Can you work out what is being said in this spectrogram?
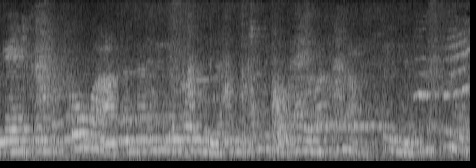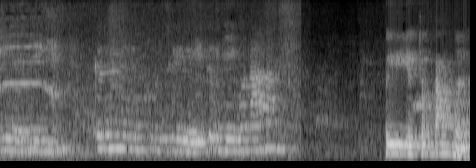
Nghe trên cứu à nên trên con người còn hay quá suy cứ suy nghĩ tư duy của nó khi trong tâm mình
